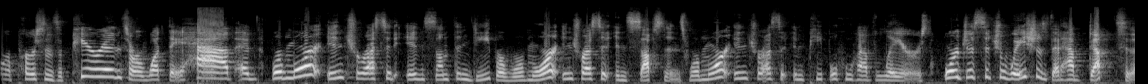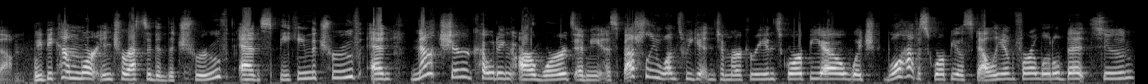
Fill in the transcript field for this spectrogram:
or a person's appearance or what they have. And we're more interested in something deeper. We're more interested in substance. We're more interested in people who have layers or just situations that have depth to them. We become more interested in the truth and speaking the truth and not sugarcoating our words. I mean, especially once we get into Mercury and Scorpio, which we'll have a Scorpio stellium for a little bit soon.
